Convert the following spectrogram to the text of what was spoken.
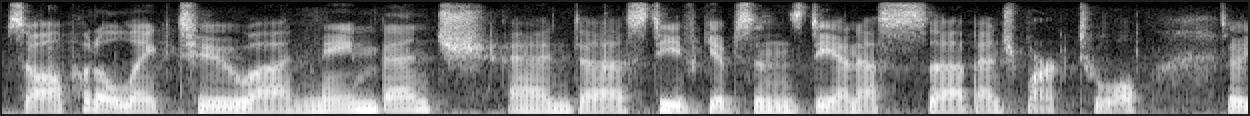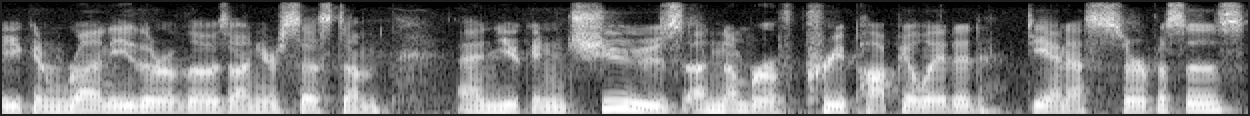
so I'll put a link to uh, Namebench and uh, Steve Gibson's DNS uh, benchmark tool. So you can run either of those on your system, and you can choose a number of pre-populated DNS services,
